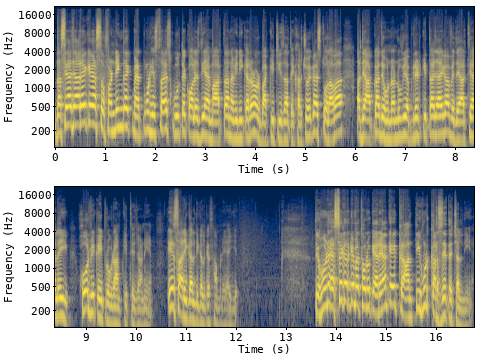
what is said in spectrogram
ਦੱਸਿਆ ਜਾ ਰਿਹਾ ਹੈ ਕਿ ਇਸ ਫੰਡਿੰਗ ਦਾ ਇੱਕ ਮਹੱਤਵਪੂਰਨ ਹਿੱਸਾ ਹੈ ਸਕੂਲ ਤੇ ਕਾਲਜ ਦੀਆਂ ਇਮਾਰਤਾਂ ਨਵੀਨੀਕਰਨ ਔਰ ਬਾਕੀ ਚੀਜ਼ਾਂ ਤੇ ਖਰਚ ਹੋਏਗਾ ਇਸ ਤੋਂ ਇਲਾਵਾ ਅਧਿਆਪਕਾਂ ਦੇ ਹੁਨਰ ਨੂੰ ਵੀ ਅਪਗ੍ਰੇਡ ਕੀਤਾ ਜਾਏਗਾ ਵਿਦਿਆਰਥੀਆਂ ਲਈ ਹੋਰ ਵੀ ਕਈ ਪ੍ਰੋਗਰਾਮ ਕੀਤੇ ਜਾਣੇ ਆ ਇਹ ਸਾਰੀ ਗੱਲ ਨਿਕਲ ਕੇ ਸਾਹਮਣੇ ਆਈ ਹੈ ਤੇ ਹੁਣ ਐਸੇ ਕਰਕੇ ਮੈਂ ਤੁਹਾਨੂੰ ਕਹਿ ਰਿਹਾ ਕਿ ਇਹ ਕ੍ਰਾਂਤੀ ਹੁਣ ਕਰਜ਼ੇ ਤੇ ਚੱਲਣੀ ਹੈ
